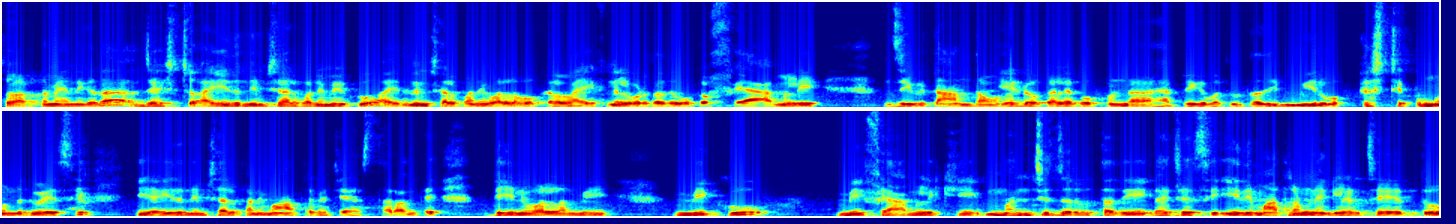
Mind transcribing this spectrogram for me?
సో అర్థమైంది కదా జస్ట్ ఐదు నిమిషాల పని మీకు ఐదు నిమిషాల పని వల్ల ఒక లైఫ్ నిలబడుతుంది ఒక ఫ్యామిలీ జీవితాంతం ఏ డోకా లేకోకుండా హ్యాపీగా బతుకుతుంది. మీరు ఒక్క స్టెప్ ముందుకు వేసి ఈ ఐదు నిమిషాల పని మాత్రమే చేస్తారు అంతే. దీనివల్ల మీ మీకు మీ ఫ్యామిలీకి మంచి జరుగుతుంది. దయచేసి ఇది మాత్రం నెగ్లెక్ట్ చేయొద్దు.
